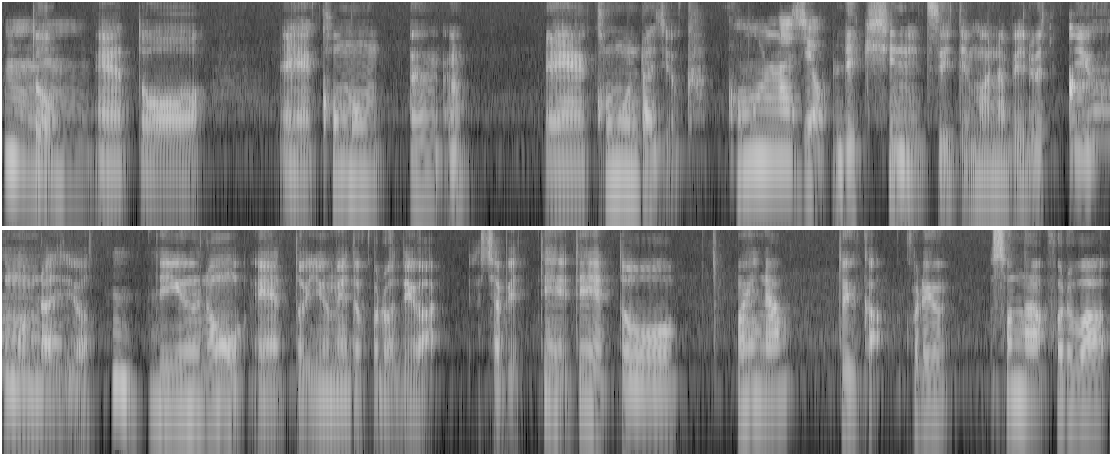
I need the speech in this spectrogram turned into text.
うんうん。えっ、と、えー、コモン、うんうんえー、コモンラジオか。顧問ラジオ。歴史について学べるっていうコモンラジオっうんていうのを、えー、と有名どころでは喋ってでえっ、とマイナーというかこれそんなフォロワー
